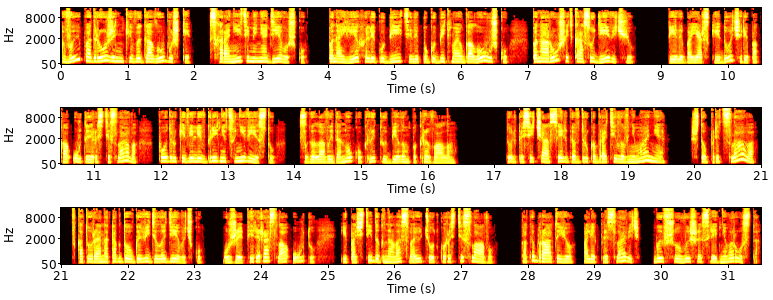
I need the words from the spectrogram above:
«Вы, подруженьки, вы, голубушки, схороните меня девушку. Понаехали губить или погубить мою головушку, понарушить красу девичью. Пели боярские дочери, пока Ута и Ростислава под руки вели в гридницу невесту, с головы до ног укрытую белым покрывалом. Только сейчас Эльга вдруг обратила внимание, что предслава, в которой она так долго видела девочку, уже переросла Уту и почти догнала свою тетку Ростиславу, как и брат ее, Олег Преславич, бывшую выше среднего роста.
